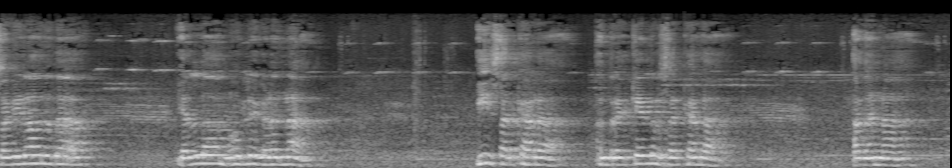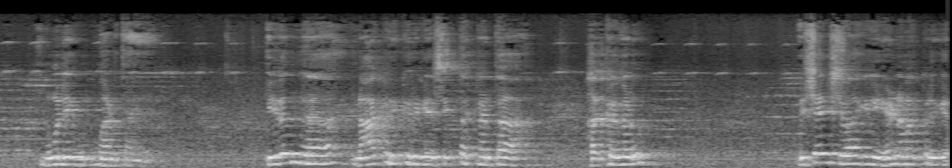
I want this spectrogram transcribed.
ಸಂವಿಧಾನದ ಎಲ್ಲ ಮೌಲ್ಯಗಳನ್ನು ಈ ಸರ್ಕಾರ, ಅಂದರೆ ಕೇಂದ್ರ ಸರ್ಕಾರ ಅದನ್ನ ಮೂಲೆ ಮಾಡ್ತಾ ಇದೆ. ಇದರಿಂದ ನಾಗರಿಕರಿಗೆ ಸಿಗ್ತಕ್ಕಂಥ ಹಕ್ಕುಗಳು, ವಿಶೇಷವಾಗಿ ಹೆಣ್ಣು ಮಕ್ಕಳಿಗೆ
